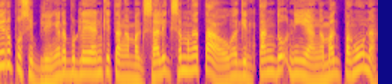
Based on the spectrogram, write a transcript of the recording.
Pero posible nga nabudlayan kita nga magsalig sa mga tao nga gintangdo niya nga magpanguna.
